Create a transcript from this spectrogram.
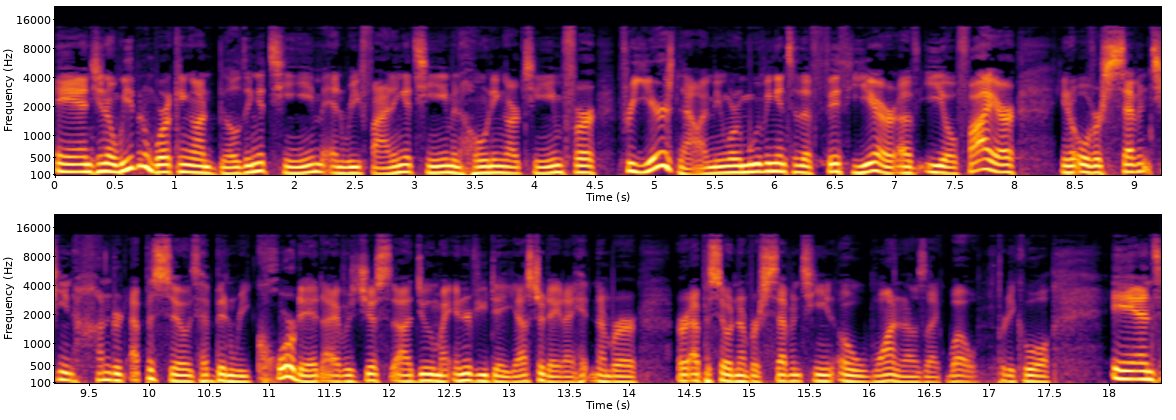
And, you know, we've been working on building a team and refining a team and honing our team for, for years now. I mean, we're moving into the fifth year of EO Fire. You know, over 1700 episodes have been recorded. I was just uh, doing my interview day yesterday and I hit number or episode number 1701 and I was like, whoa, pretty cool. And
